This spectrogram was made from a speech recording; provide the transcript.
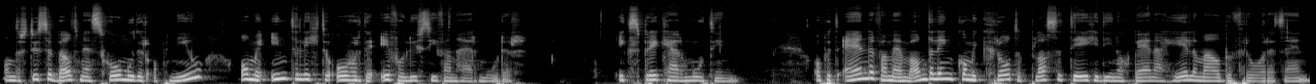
Ondertussen belt mijn schoonmoeder opnieuw om me in te lichten over de evolutie van haar moeder. Ik spreek haar moed in. Op het einde van mijn wandeling kom ik grote plassen tegen die nog bijna helemaal bevroren zijn,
